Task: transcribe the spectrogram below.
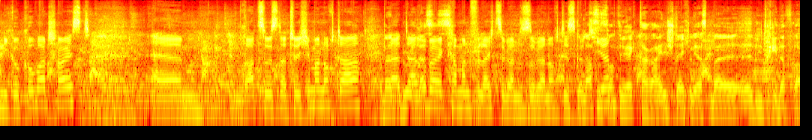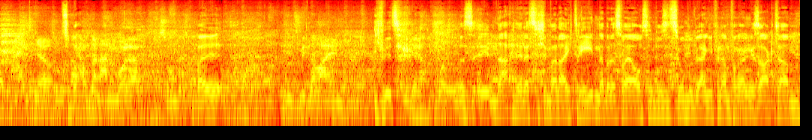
Nico Kovac heißt. Ähm, Brazzo ist natürlich immer noch da. Da du, darüber es- kann man vielleicht sogar, sogar noch dann lass uns doch diskutieren. direkt da reinstechen, erstmal äh, die Trainerfrage Ja. zu behandeln. Weil ich will jetzt, ja, das, im Nachhinein lässt sich immer leicht reden, aber das war ja auch so eine Position, wo wir eigentlich von Anfang an gesagt haben,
